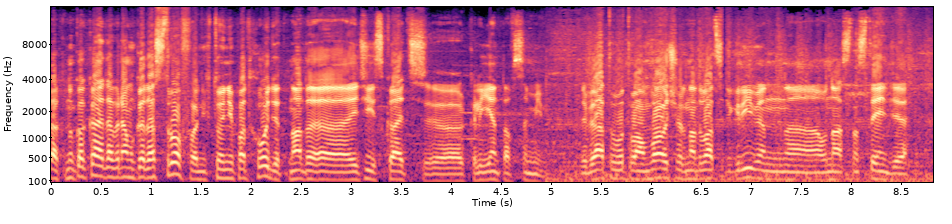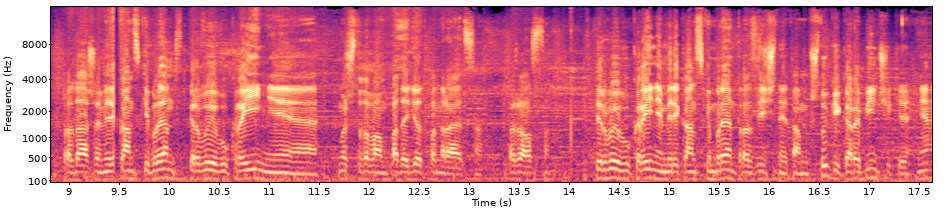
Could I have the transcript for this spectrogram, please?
Так, ну какая-то прям катастрофа, никто не подходит, надо э, идти искать э, клиентов самим. Ребята, вот вам ваучер на 20 гривен э, у нас на стенде. Продажа американский бренд впервые в Украине. Может, что-то вам подойдет, понравится. Пожалуйста. Впервые в Украине американский бренд, различные там штуки, карабинчики. Не?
